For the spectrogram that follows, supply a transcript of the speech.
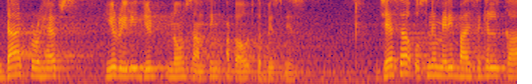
that perhaps he really did know something about the business जैसा उसने मेरी बाइसिकल का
